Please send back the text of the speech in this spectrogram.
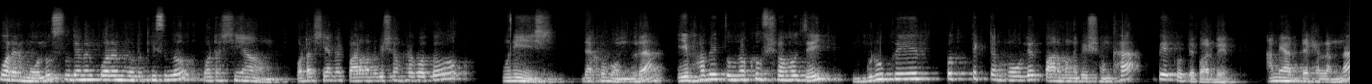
পরের মৌল সোডিয়ামের পরের মৌল কি ছিল? পটাশিয়াম পটাশিয়ামের পারমাণবিক সংখ্যা কত? উনিশ। দেখো বন্ধুরা, এভাবে তোমরা খুব সহজেই গ্রুপের প্রত্যেকটা মৌলের পারমাণবিক সংখ্যা বের করতে পারবে। আমি আর দেখালাম না।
